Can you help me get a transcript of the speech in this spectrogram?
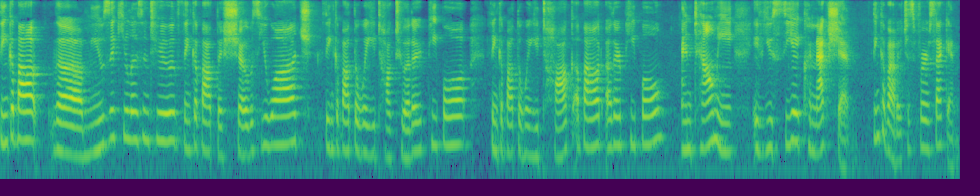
think about the music you listen to, think about the shows you watch, think about the way you talk to other people, think about the way you talk about other people, and tell me if you see a connection Think about it just for a second.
